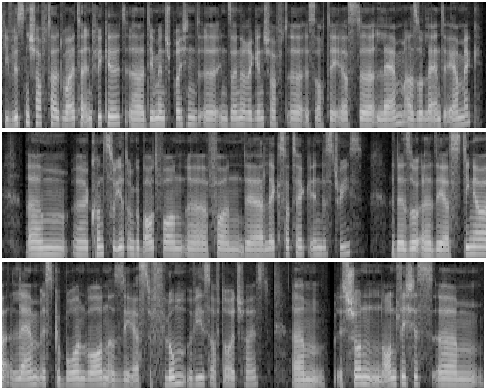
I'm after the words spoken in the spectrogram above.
die Wissenschaft halt weiterentwickelt. Äh, dementsprechend äh, in seiner Regentschaft ist auch der erste LAM, also Land Air Mac, ähm, äh, konstruiert und gebaut worden von der Lexatech Industries. Der, so, äh, der Stinger Lamb ist geboren worden, also die erste Flum, wie es auf Deutsch heißt. Ähm, ist schon ein ordentliches, ähm,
